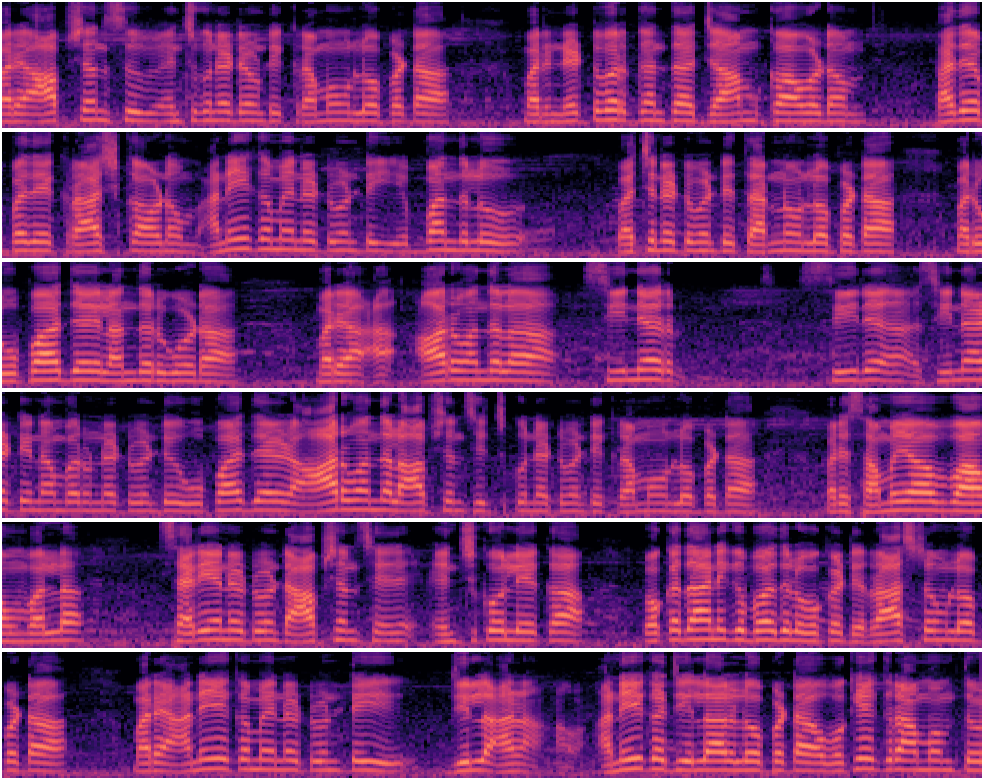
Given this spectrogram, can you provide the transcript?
మరి ఆప్షన్స్ ఎంచుకునేటువంటి క్రమం లోపల మరి నెట్వర్క్ అంతా జామ్ కావడం పదే పదే క్రాష్ కావడం అనేకమైనటువంటి ఇబ్బందులు వచ్చినటువంటి తరుణం లోపల మరి ఉపాధ్యాయులందరూ కూడా మరి ఆరు వందల సీనియర్ సీనియర్ సీనియారిటీ నెంబర్ ఉన్నటువంటి ఉపాధ్యాయుడు ఆరు వందల ఆప్షన్స్ ఇచ్చుకున్నటువంటి క్రమం లోపల మరి సమయాభావం వల్ల సరి అయినటువంటి ఆప్షన్స్ ఎంచుకోలేక ఒకదానికి బదులు ఒకటి రాష్ట్రం లోపల మరి అనేకమైనటువంటి జిల్లా అనేక జిల్లాల లోపల ఒకే గ్రామంతో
